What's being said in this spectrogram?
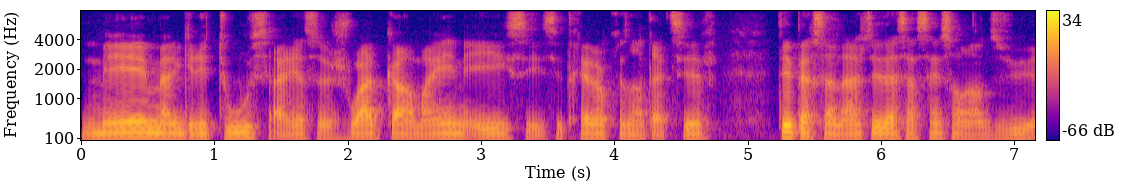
mais malgré tout, ça reste jouable quand même et c'est très représentatif. Tes personnages, tes assassins sont rendus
